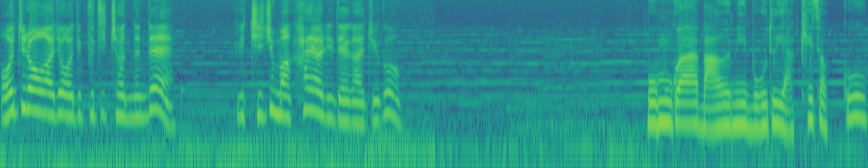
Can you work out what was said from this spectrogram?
어지러워가지고 어디 부딪혔는데 지주막 하열이 돼가지고 몸과 마음이 모두 약해졌고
